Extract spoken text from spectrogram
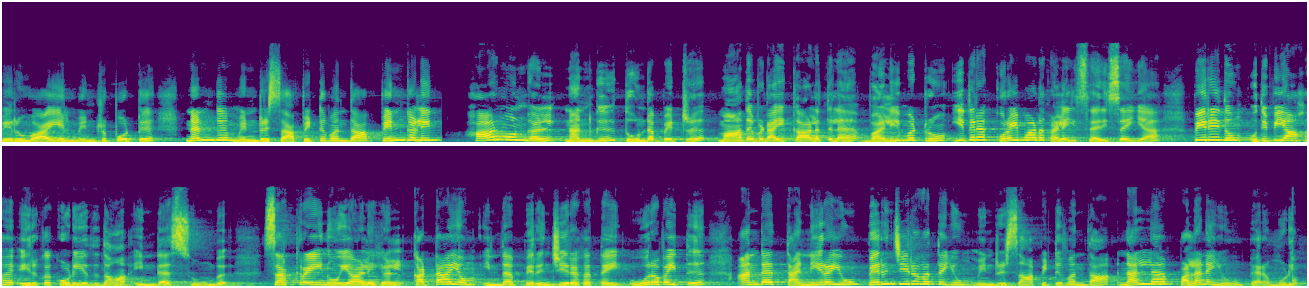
வெறும் வாயில் மென்று போட்டு நன்கு மென்று சாப்பிட்டு வந்தா பெண்களின் ஹார்மோன்கள் நன்கு தூண்டப்பெற்று மாதவிடாய் காலத்தில் வலி மற்றும் இதர குறைபாடுகளை சரி செய்ய பெரிதும் உதவியாக இருக்கக்கூடியது தான் இந்த சோம்பு. சர்க்கரை நோயாளிகள் கட்டாயம் இந்த பெருஞ்சீரகத்தை ஊற வைத்து அந்த தண்ணீரையும் பெருஞ்சீரகத்தையும் மென்று சாப்பிட்டு வந்தால் நல்ல பலனையும் பெற முடியும்.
